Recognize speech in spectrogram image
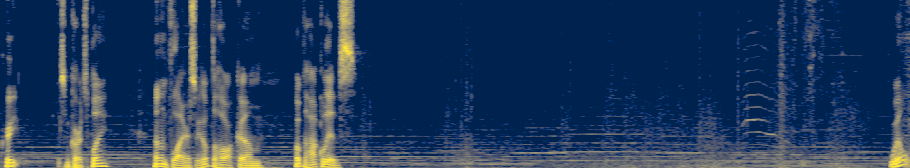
Great, some cards to play. None of them flyers. We hope the hawk, um, hope the hawk lives. Well,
